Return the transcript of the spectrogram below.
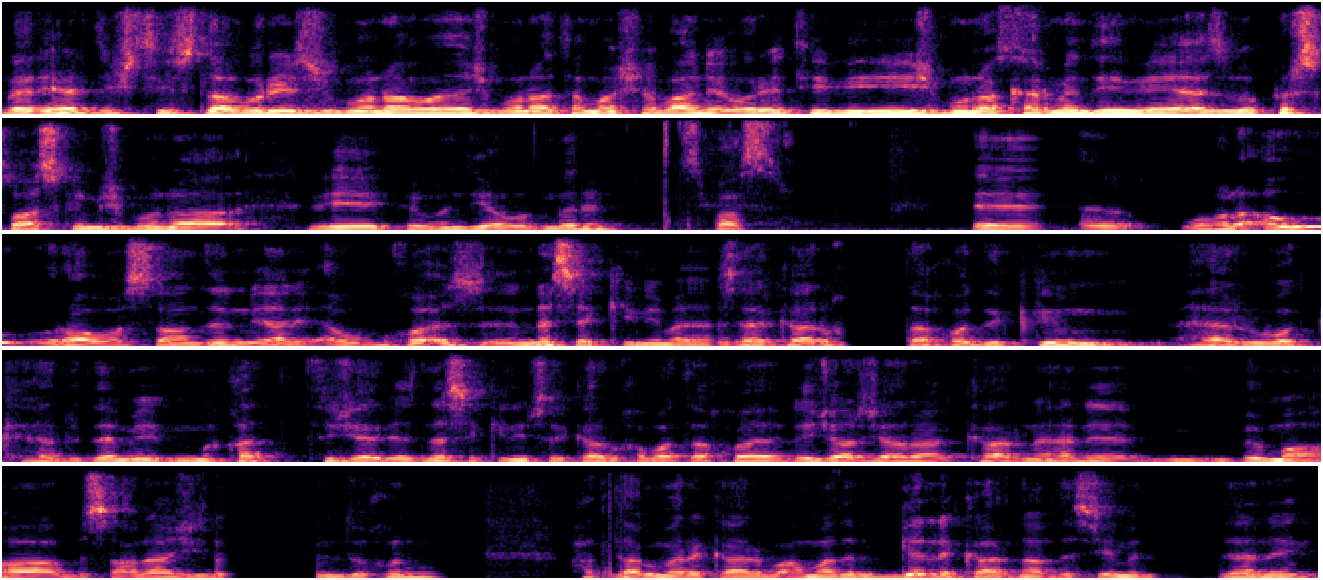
بری هر دشتی سلاوری جبونا و جبونا تماشاوان اور تی وی جبونا کارمن دی وی از پر سپاس کوم جبونا وی پیوندی او بمره سپاس ولا او راوساندن يعني او بخو از نسكيني ما از هر كارو تاخذ كم هر وك هر دمي مقد تجري از نسكيني سر كارو خبات اخو لجار جارا كارنا هنا بمها بصعلاج دخن حتى عمر كار بعماد قال لك كار نافد سيمدان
